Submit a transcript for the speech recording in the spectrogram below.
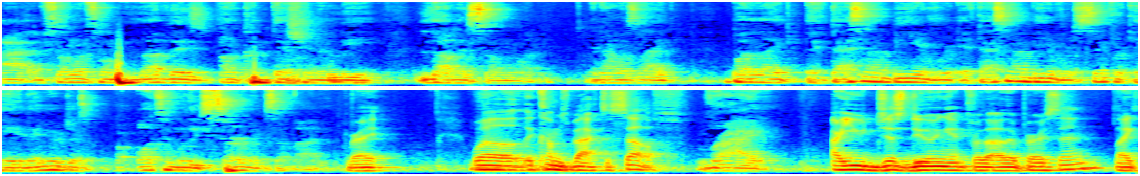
I, if someone told me love is unconditionally loving someone, and I was like, but like if that's not being re- if that's not being reciprocated, then you're just ultimately serving somebody, Right. Well, it comes back to self. right? Are you just doing it for the other person? Like,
